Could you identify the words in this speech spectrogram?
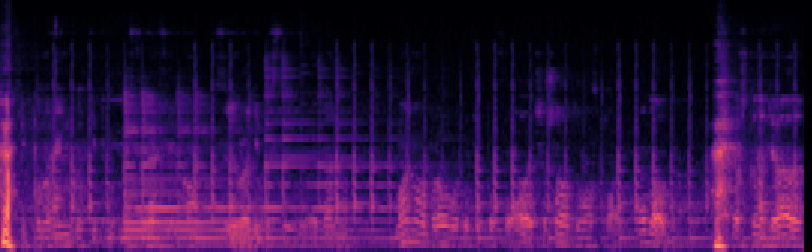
типу легенько, типу, компас, вроді я можна попробувати типу це, але якщо що, то нас спать. Ну добре. Трошки нагрівали,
